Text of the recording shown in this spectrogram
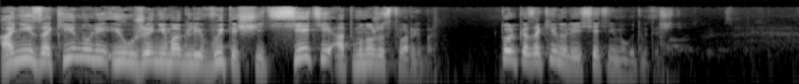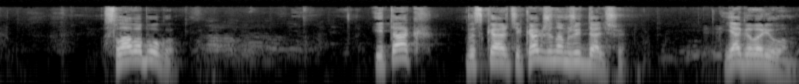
они закинули и уже не могли вытащить сети от множества рыбы. Только закинули и сети не могут вытащить. Слава Богу. Итак, вы скажете, как же нам жить дальше? Я говорю вам,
